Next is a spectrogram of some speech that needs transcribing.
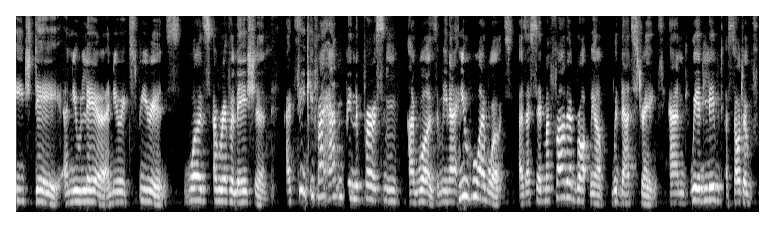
each day, a new layer, a new experience, was a revelation. I think if I hadn't been the person I was, I mean, I knew who I was. As I said, my father brought me up with that strength, and we had lived a sort of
